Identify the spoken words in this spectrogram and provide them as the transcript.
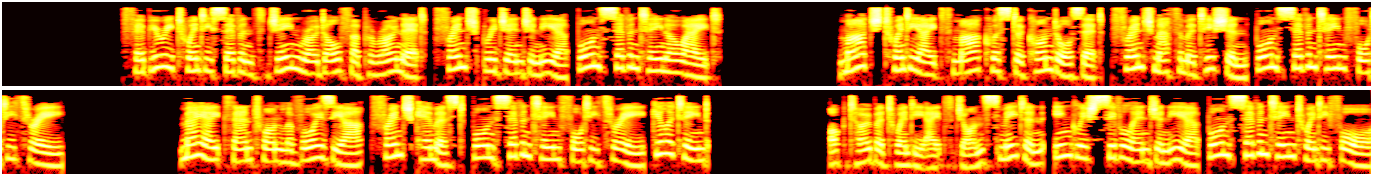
February 27 – Jean Rodolphe Perronet, French bridge engineer born 1708 March 28 – Marquis de Condorcet, French mathematician born 1743 May 8 – Antoine Lavoisier, French chemist born 1743 guillotined. October 28 – John Smeaton, English civil engineer born 1724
